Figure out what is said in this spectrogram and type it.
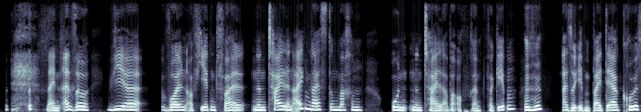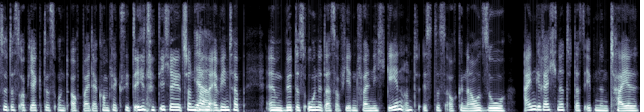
Nein, also wir wollen auf jeden Fall einen Teil in Eigenleistung machen und einen Teil aber auch fremd vergeben. Mhm. Also eben bei der Größe des Objektes und auch bei der Komplexität, die ich ja jetzt schon ein ja. paar Mal erwähnt habe, ähm, wird es ohne das auf jeden Fall nicht gehen und ist es auch genau so eingerechnet, dass eben ein Teil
